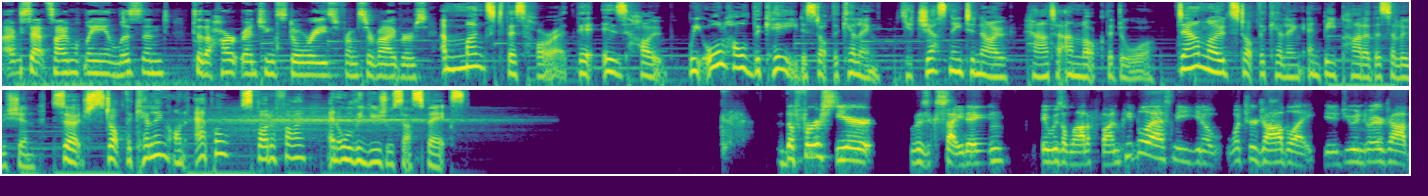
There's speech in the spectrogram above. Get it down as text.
I've sat silently and listened to the heart wrenching stories from survivors. Amongst this horror, there is hope. We all hold the key to stop the killing. You just need to know how to unlock the door. Download Stop the Killing and be part of the solution. Search Stop the Killing on Apple, Spotify, and all the usual suspects. The first year was exciting. It was a lot of fun. People ask me, you know, what's your job like? Did you enjoy your job?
